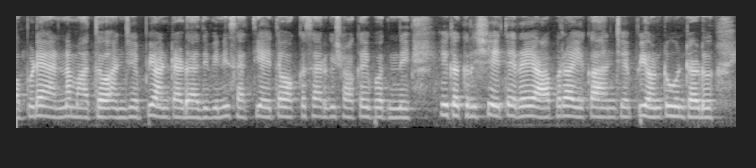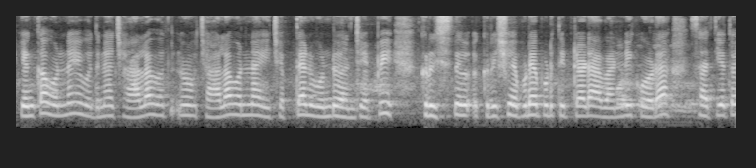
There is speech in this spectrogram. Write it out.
అప్పుడే అన్న మాతో అని చెప్పి అంటాడు. అది విని సత్య అయితే ఒక్కసారిగా షాక్ అయిపోతుంది. ఇక కృషి అయితే రే ఆపరా ఇక అని చెప్పి అంటూ ఉంటాడు. ఇంకా ఉన్నాయి వదిన చాలా చాలా ఉన్నాయి. చెప్తాను ఉండు అని చెప్పి క్రిష్ క్రిష్ ఎప్పుడెప్పుడు తిట్టాడో అవన్నీ కూడా సత్యతో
